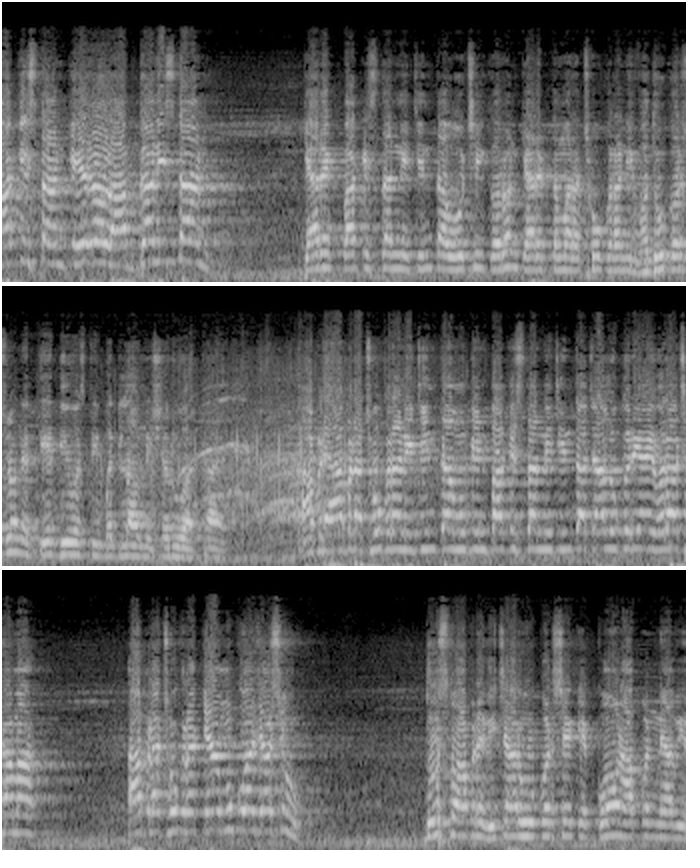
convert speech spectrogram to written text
પાકિસ્તાન, કેરળ અફઘાનિસ્તાન ક્યારેક પાકિસ્તાનની ચિંતા ઓછી કરો ને ક્યારેક તમારા છોકરાની વધુ કરશો ને તે દિવસથી બદલાવની શરૂઆત થાય. આપણે આપણા છોકરાની ચિંતા મૂકીને પાકિસ્તાનની ચિંતા ચાલુ કરી અહીં વરાછામાં. આપણા છોકરા ક્યાં મૂકવા જાશું? દોસ્તો, આપણે વિચારવું પડશે કે કોણ આપણને આવી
